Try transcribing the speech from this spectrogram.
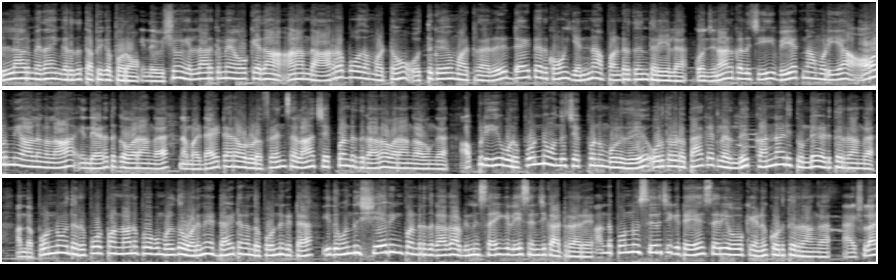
எல்லாருமே தான் இங்க இருந்து தப்பிக்க போறோம். இந்த விஷயம் எல்லாருக்குமே ஓகே தான். ஆனா அந்த அறபோதம் மட்டும் ஒத்துக்கவே மாட்டாரு டைட்டருக்கும் என்ன பண்றதுன்னு தெரியல. கொஞ்ச நாள் கழிச்சு வியட்நாமுடைய ஆர்மி ஆளுங்கலாம் இந்த இடத்துக்கு வராங்க. நம்ம டைட்டர் அவரோட ஃப்ரெண்ட்ஸ் எல்லாம் செக் பண்றதுக்காக வராங்க அவங்க. அப்படி ஒரு பொண்ணு வந்து செக் பண்ணும்பொழுது ஒருத்தரோட பாக்கெட்ல இருந்து கண்ணாடி துண்டை எடுத்துடுறாங்க. அந்த பொண்ணு இதை ரிப்போர்ட் பண்ணலான்னு போகும்போது உடனே டைட்டர் அந்த பொண்ணு கிட்ட இது வந்து ஷேவிங் பண்றதுக்காக அப்படின்னு சைக்கிளே செஞ்சு காட்டுறாரு. அந்த பொண்ணு சிரிச்சுக்கிட்டே சரி ஓகேன்னு கொடுத்துடுறாங்க. ஆக்சுவலா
